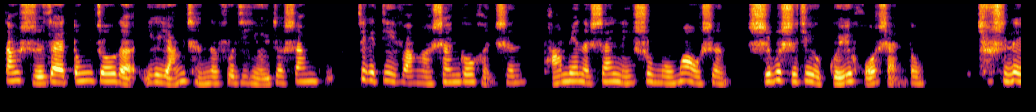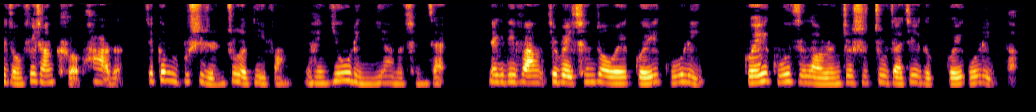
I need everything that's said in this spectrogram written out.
当时在东周的一个阳城的附近有一座山谷，这个地方啊山沟很深，旁边的山林树木茂盛，时不时就有鬼火闪动，就是那种非常可怕的。这根本不是人住的地方，像幽灵一样的存在。那个地方就被称作为鬼谷岭。鬼谷子老人就是住在这个鬼谷岭的。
